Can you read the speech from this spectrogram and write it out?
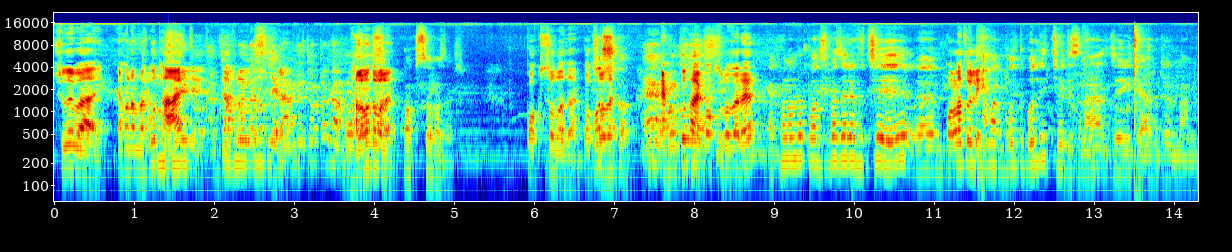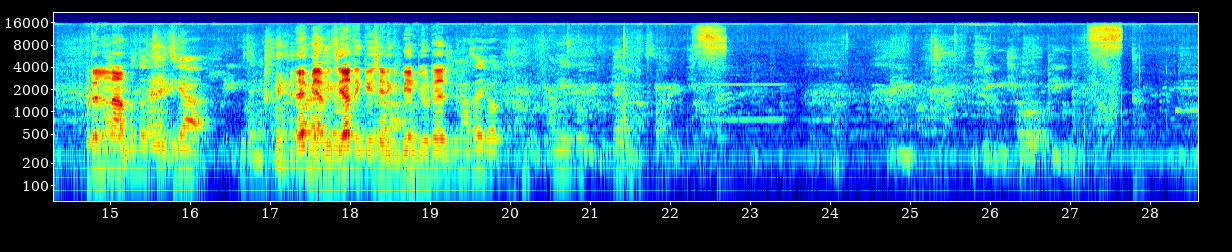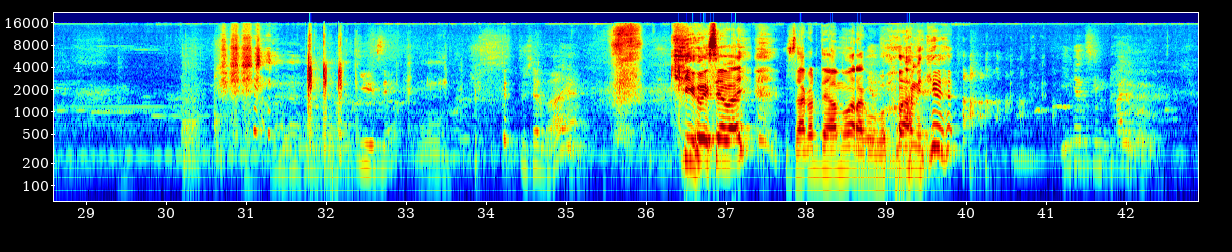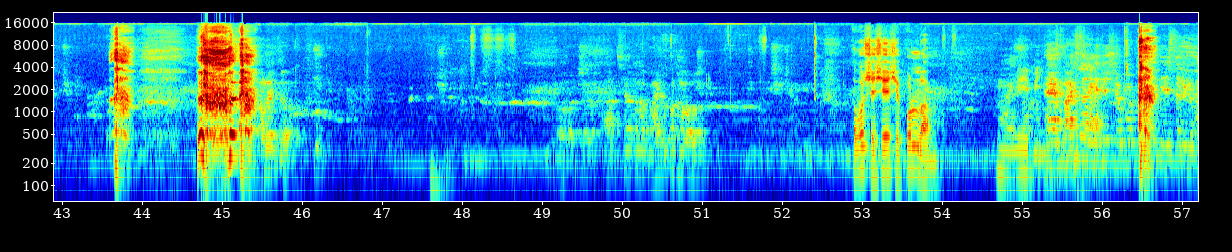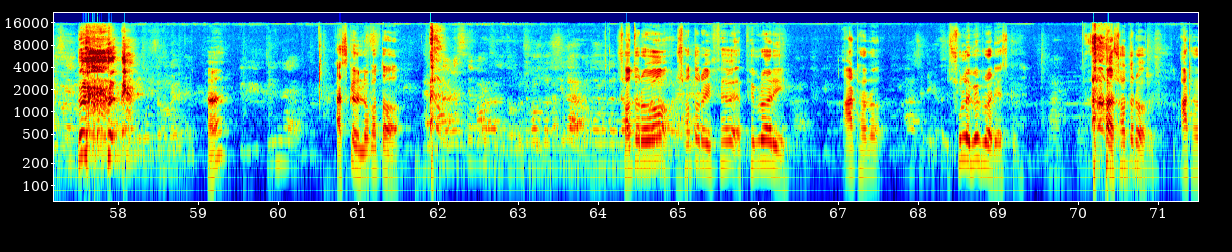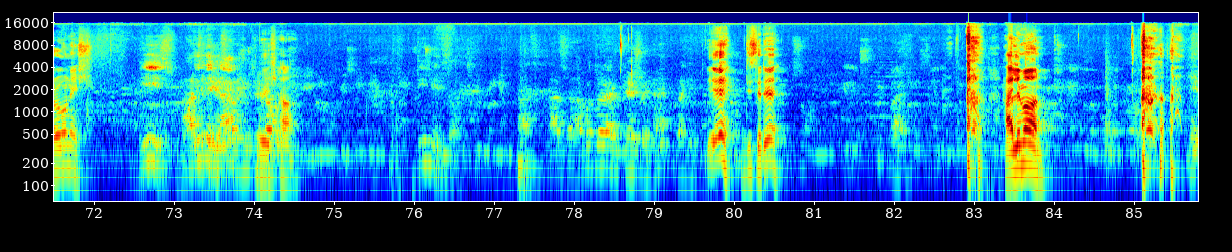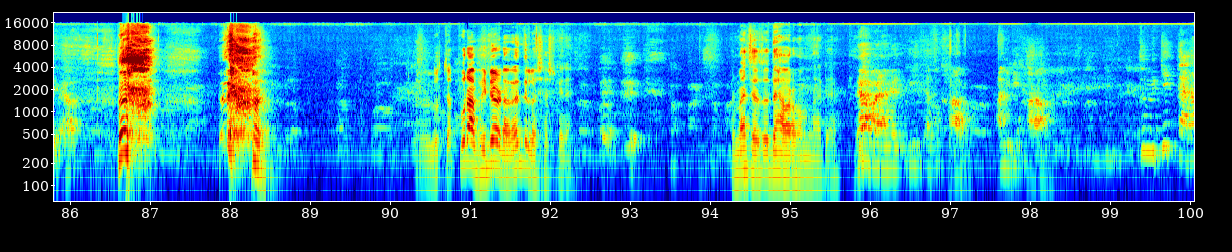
সুদয় ভাই এখন আমরা কোথায়? ভালো মতো বলেন। কক্সবাজার। কক্সবাজার কক্সবাজার। হ্যাঁ, এখন কোথায় কক্সবাজারের? এখন আমরা কক্সবাজারে হচ্ছে কলাতলি। আমার বলতে বলতে ইচ্ছে হইতেছে না যে এইটা হোটেলের নাম। হোটেলের নাম? বলতে হচ্ছে জিয়া কি জানি এই মিয়া আমি জিয়া থেকে হয়েছে এটা কি বিএনপি হোটেল না যাই হোক আমি কি হয়েছে তুষার ভাই কি হয়েছে ভাই জাগর দেহা মোয়া রাখব আমি কি আচ্ছা অবশেষে এসে পড়লাম। হ্যাঁ। হ্যাঁ? আজকে হইল কত? সতেরো? হ্যাঁ। সতেরোই ফেব্রুয়ারি আঠারো আচ্ছা ষোলোই ফেব্রুয়ারি আজকে। সতেরো আঠারো উনিশ। বিশ আচ্ছা হ্যাঁ। আচ্ছা হ্যাঁ? এ দিছে রে। হালিমান। লুচ্চা পুরা ভিডিওটা রে দিল শেষ করে। মানুষ তো দেখাবার ভাবনা না এটা। আমি কি খারাপ। আমি কি খারাপ? তুমি কি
